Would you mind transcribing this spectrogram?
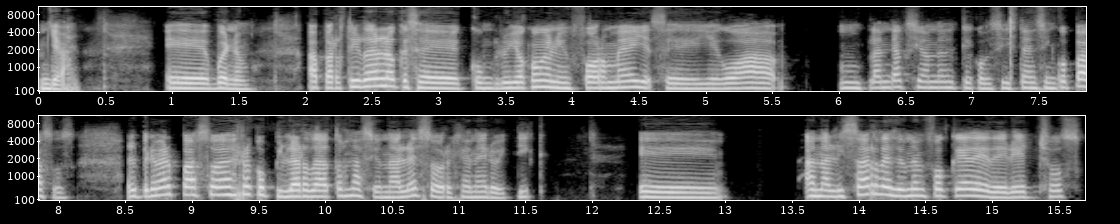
Ya. Eh, bueno, a partir de lo que se concluyó con el informe, se llegó a un plan de acción que consiste en cinco pasos. El primer paso es recopilar datos nacionales sobre género y TIC, eh, analizar desde un enfoque de derechos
